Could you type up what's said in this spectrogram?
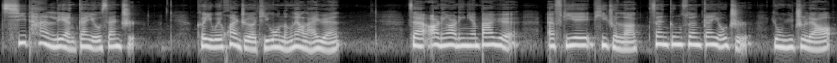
七碳链甘油三酯，可以为患者提供能量来源。在二零二零年八月，FDA 批准了三庚酸甘油酯用于治疗。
